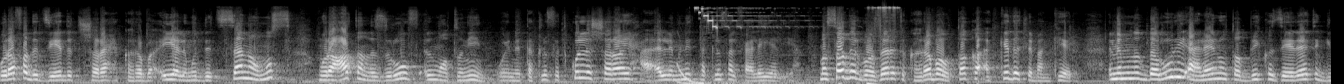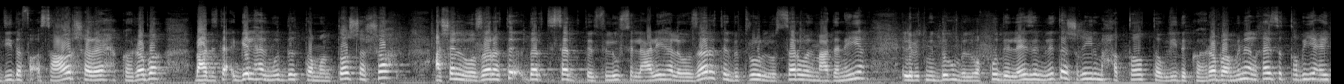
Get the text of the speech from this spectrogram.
ورفضت زيادة الشرائح الكهربائية لمدة سنة ونص مراعاة لظروف المواطنين وإن تكلفة كل الشرايح أقل من التكلفة الفعلية ليها. مصادر بوزارة الكهرباء والطاقة أكدت لبنكير إن من الضروري إعلان وتطبيق الزيادات الجديدة في أسعار شرايح الكهرباء بعد تأجيلها لمدة 18 شهر عشان الوزارة تقدر تسدد الفلوس اللي عليها لوزارة البترول والثروة المعدنية اللي بتمدهم بالوقود اللازم لتشغيل محطات توليد الكهرباء من الغاز الطبيعي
